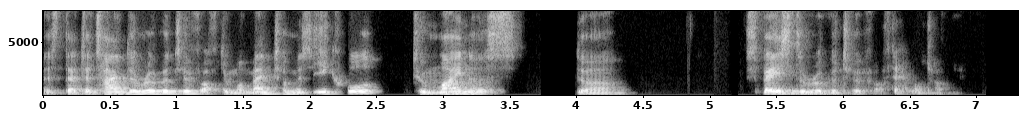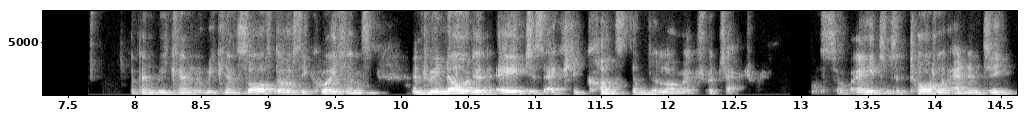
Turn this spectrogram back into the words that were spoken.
is that the time derivative of the momentum is equal to minus the space derivative of the Hamiltonian. But then we can, we can solve those equations and we know that h is actually constant along a trajectory. So h, the total energy,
